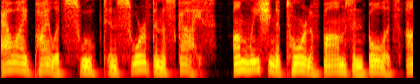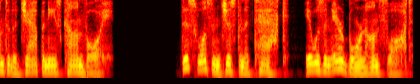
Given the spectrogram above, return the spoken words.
Allied pilots swooped and swerved in the skies, unleashing a torrent of bombs and bullets onto the Japanese convoy. This wasn't just an attack, it was an airborne onslaught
